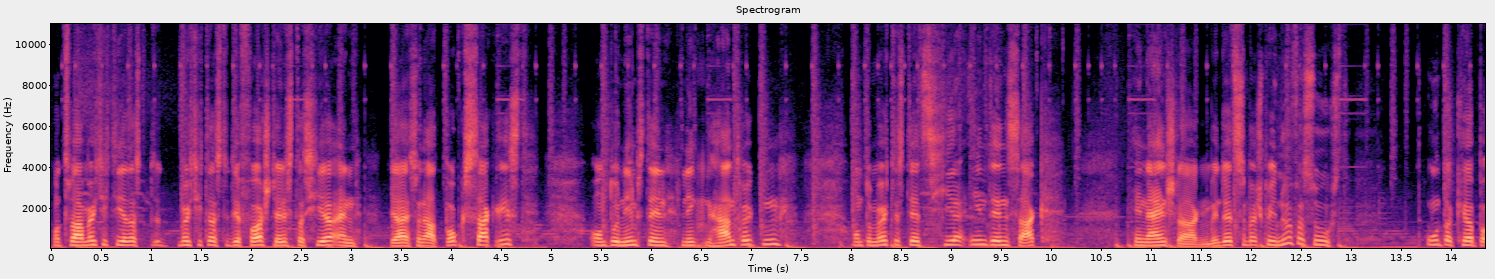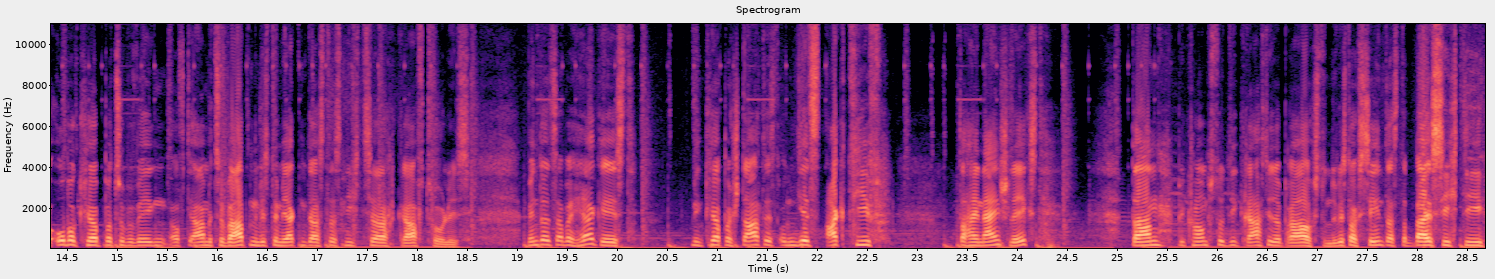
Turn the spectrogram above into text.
Und zwar möchte ich, dir, dass, möchte ich, dass du dir vorstellst, dass hier ein, ja, so eine Art Boxsack ist und du nimmst den linken Handrücken und du möchtest jetzt hier in den Sack hineinschlagen. Wenn du jetzt zum Beispiel nur versuchst, Unterkörper, Oberkörper zu bewegen, auf die Arme zu warten, wirst du merken, dass das nicht sehr kraftvoll ist. Wenn du jetzt aber hergehst, den Körper startest und jetzt aktiv da hineinschlägst, dann bekommst du die Kraft, die du brauchst. Und du wirst auch sehen, dass dabei sich die,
